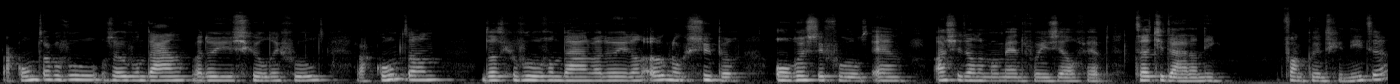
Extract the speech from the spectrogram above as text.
Waar komt dat gevoel zo vandaan waardoor je je schuldig voelt? Waar komt dan dat gevoel vandaan waardoor je dan ook nog super onrustig voelt? En als je dan een moment voor jezelf hebt, dat je daar dan niet van kunt genieten.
